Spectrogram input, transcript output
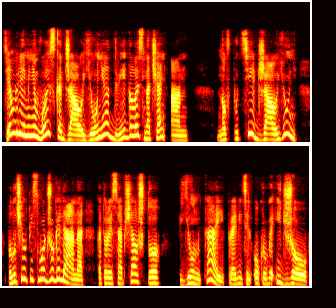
Тем временем войско Джао Юня двигалось на Чань-Ан, но в пути Джао Юнь получил письмо Джугэляна, который сообщал, что Юн Кай, правитель округа Иджоу,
